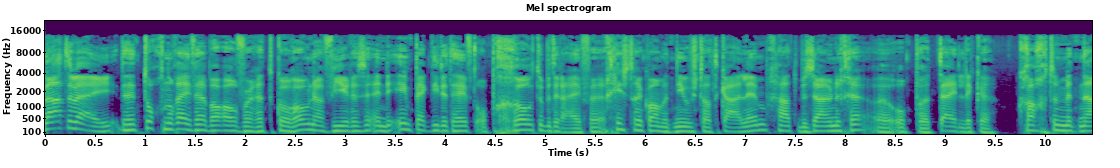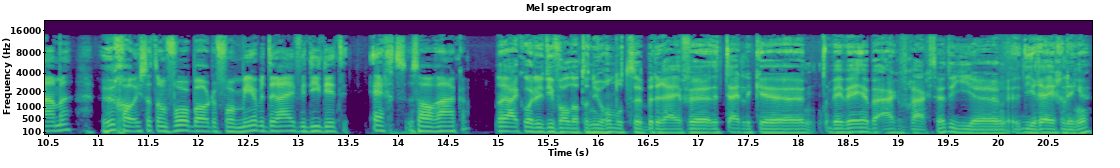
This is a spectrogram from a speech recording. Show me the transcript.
Laten wij het toch nog even hebben over het coronavirus en de impact die dit heeft op grote bedrijven. Gisteren kwam het nieuws dat KLM gaat bezuinigen uh, op uh, tijdelijke krachten met name. Hugo, is dat een voorbode voor meer bedrijven die dit echt zal raken? Nou ja, ik hoorde in ieder geval dat er nu 100 bedrijven de tijdelijke WW hebben aangevraagd, hè, die, die regelingen.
